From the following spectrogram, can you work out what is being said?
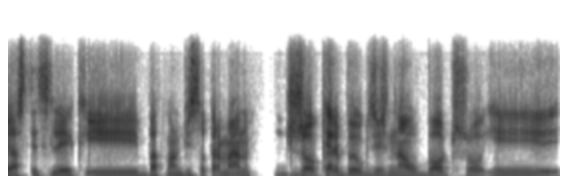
Justice League i Batman v Superman. Joker był gdzieś na uboczu i,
